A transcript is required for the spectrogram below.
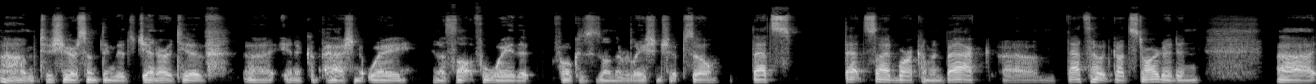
um, to share something that's generative uh, in a compassionate way, in a thoughtful way that focuses on the relationship. So that's that sidebar coming back. Um, that's how it got started, and uh,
